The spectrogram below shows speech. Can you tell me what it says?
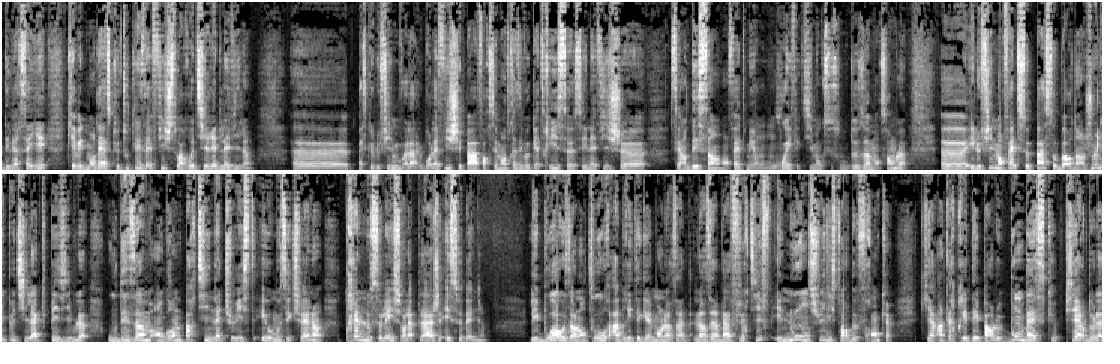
des Versaillais qui avait demandé à ce que toutes les affiches soient retirées de la ville. Euh, parce que le film, voilà, bon, l'affiche c'est pas forcément très évocatrice. C'est une affiche, euh, c'est un dessin en fait, mais on, voit effectivement que ce sont deux hommes ensemble. Euh, et le film en fait se passe au bord d'un joli petit lac paisible où des hommes en grande partie naturistes et homosexuels prennent le soleil sur la plage et se baignent. Les bois aux alentours abritent également leurs, furtifs et nous on suit l'histoire de Franck, qui est interprété par le bombesque Pierre de la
